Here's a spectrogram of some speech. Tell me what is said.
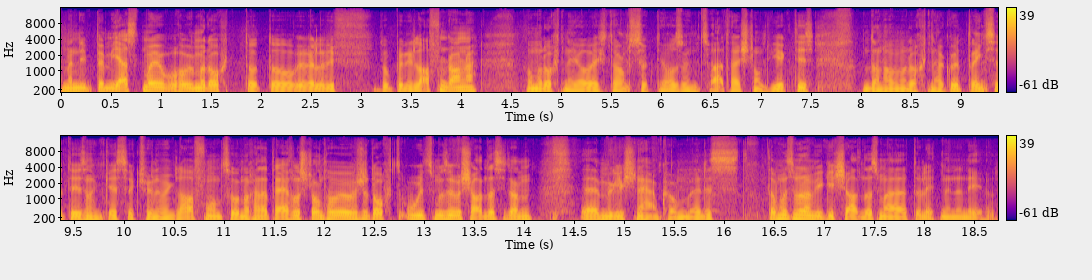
Meine, beim ersten Mal habe ich mir gedacht, da, da, relativ, da bin ich laufen gegangen. Da habe ich mir gedacht, naja, weil da haben sie gesagt, ja, so in zwei, drei Stunden wirkt das. Und dann habe ich mir gedacht, na gut, trinkst du das und gehst halt schön ein wenig laufen. Und so nach einer Dreiviertelstunde habe ich aber schon gedacht, oh, jetzt muss ich aber schauen, dass ich dann äh, möglichst schnell heimkomme. Weil das, da muss man dann wirklich schauen, dass man Toiletten in der Nähe hat.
